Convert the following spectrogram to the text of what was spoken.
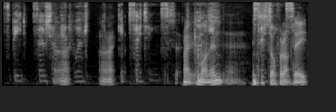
Speed social network. all right. Settings. Right, come on in. Yeah. Into software update.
